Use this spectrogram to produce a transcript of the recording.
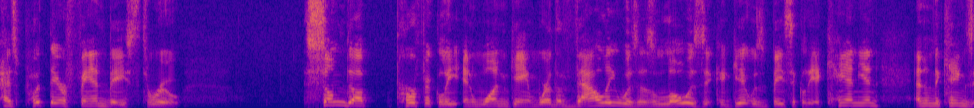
has put their fan base through summed up perfectly in one game where the valley was as low as it could get was basically a canyon and then the kings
